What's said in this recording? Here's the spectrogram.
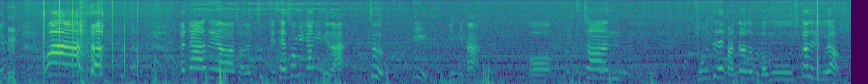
예. 와! 안녕하세요. 저는 투핏의 송유경입니다. 투핏입니다. 어, 부천 좋은 트랙 만들어줘서 너무 축하드리고요.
